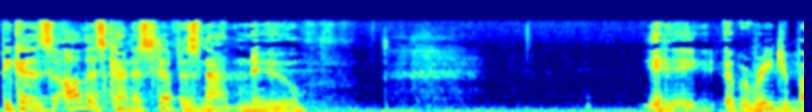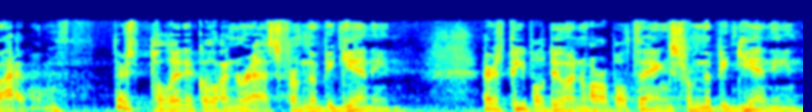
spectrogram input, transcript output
Because all this kind of stuff is not new. It, it, read your Bible. There's political unrest from the beginning. There's people doing horrible things from the beginning.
